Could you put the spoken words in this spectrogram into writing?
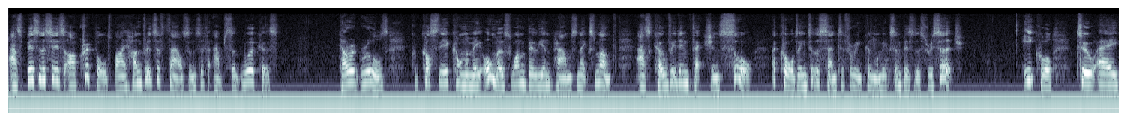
as businesses are crippled by hundreds of thousands of absent workers. Current rules could cost the economy almost £1 billion next month as COVID infections soar, according to the Centre for Economics and Business Research, equal to a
